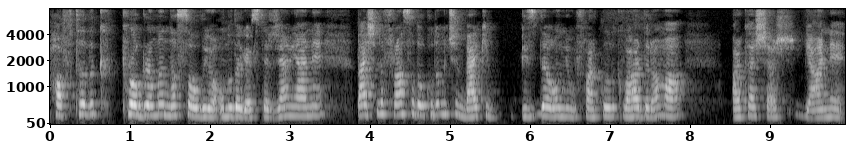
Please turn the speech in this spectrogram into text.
haftalık programı nasıl oluyor onu da göstereceğim. Yani ben şimdi Fransa'da okuduğum için belki bizde onun farklılık vardır ama arkadaşlar yani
